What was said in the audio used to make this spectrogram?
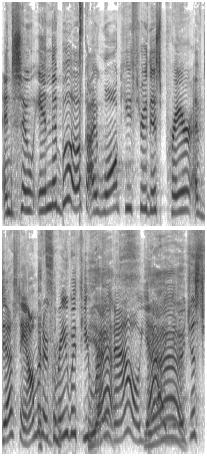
And so in the book, I walk you through this prayer of destiny. I'm going to agree with you yes. right now. Yeah. Yes. You know, just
